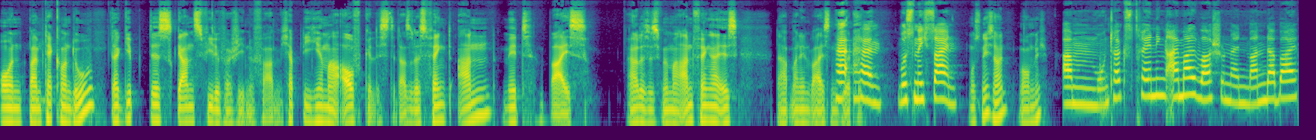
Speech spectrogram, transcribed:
Und beim Taekwondo, da gibt es ganz viele verschiedene Farben. Ich habe die hier mal aufgelistet. Also das fängt an mit Weiß. Ja, das ist, wenn man Anfänger ist, da hat man den weißen Gürtel. Muss nicht sein. Muss nicht sein. Warum nicht? Am Montagstraining einmal war schon ein Mann dabei.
